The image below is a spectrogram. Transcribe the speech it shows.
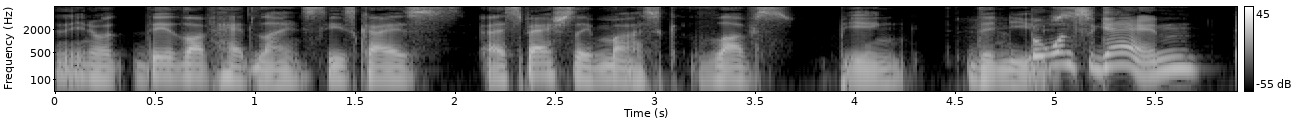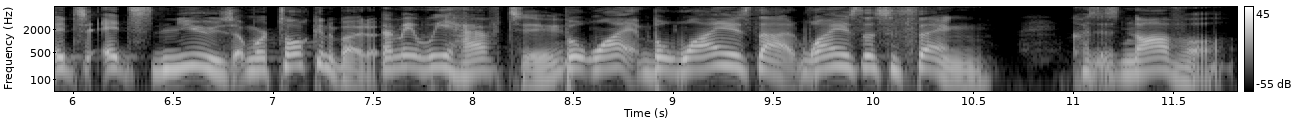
you know, they love headlines. These guys, especially Musk, loves being the news. but once again, it's it's news and we're talking about it. I mean, we have to But why? But why is that? Why is this a thing? because it's novel.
